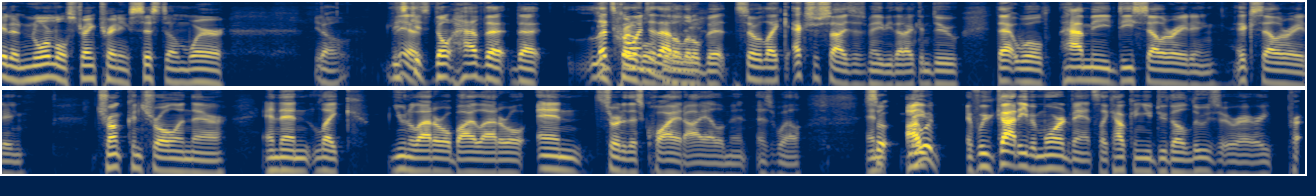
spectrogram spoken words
in a normal strength training system where you know these Yeah. kids don't have that that let's go into that a little bit. So, like exercises maybe that I can do that will have me decelerating, accelerating, trunk control in there, and then like unilateral, bilateral, and sort of this quiet eye element as well. And So, I would- if we got even more advanced, like how can you do the illusionary, pra-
